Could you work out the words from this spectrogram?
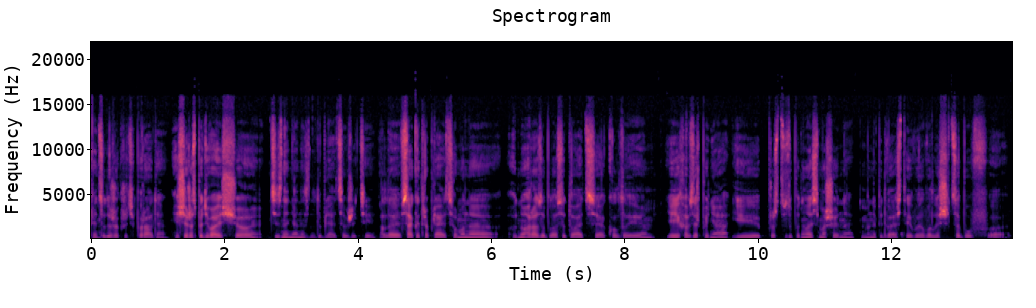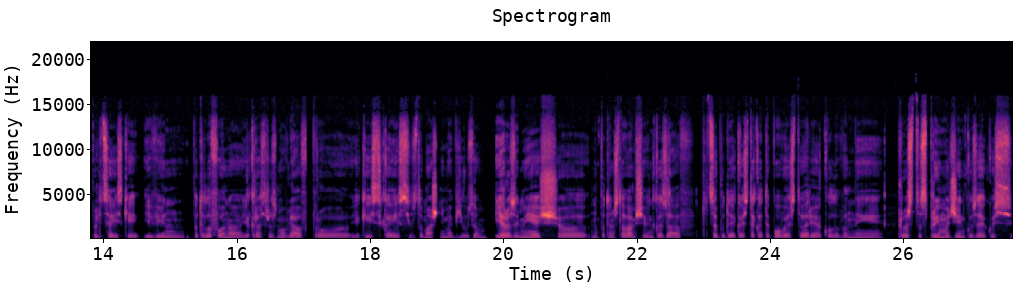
Блін, це дуже круті поради. Я ще раз сподіваюся, що ці знання не знадобляються в житті, але всяке трапляється. У мене одного разу була ситуація, коли я їхав з Ірпеня і просто зупинилась машина, мене підвести, і виявилося, що це був е, поліцейський, і він по телефону якраз розмовляв про якийсь кейс з домашнім аб'юзом. І я розумію, що ну по тим словам, що він казав, то це буде якась така типова історія, коли вони просто сприймуть жінку за якусь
